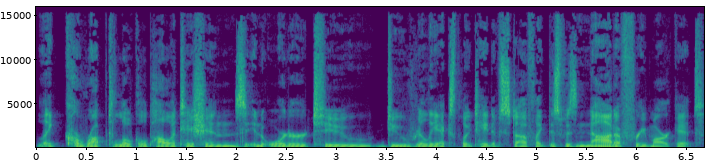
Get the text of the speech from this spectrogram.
like corrupt local politicians in order to do really exploitative stuff. Like this was not a free market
